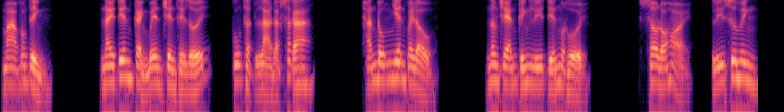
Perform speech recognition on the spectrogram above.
Ma vong tỉnh. Này tiên cảnh bên trên thế giới, cũng thật là đặc sắc ca. Hắn bỗng nhiên quay đầu, nâng chén kính lý tiến một hồi sau đó hỏi, lý sư minh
